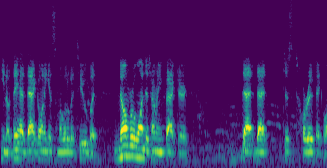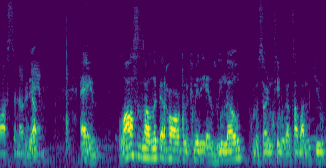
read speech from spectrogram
you know they had that going against them a little bit too. But number one determining factor, that that just horrific loss to Notre Yep. Dame. Hey, losses are looked at hard from the committee, as we know from a certain team we're going to talk about in a few.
